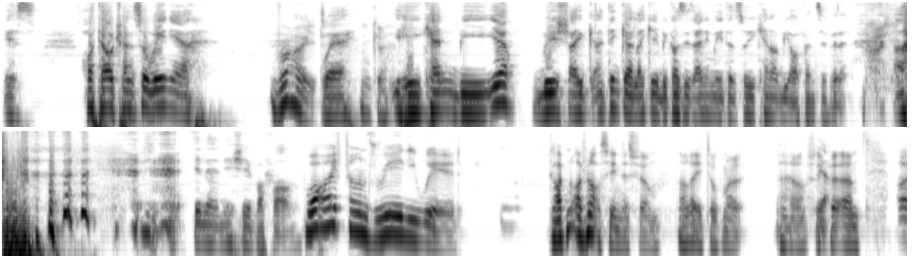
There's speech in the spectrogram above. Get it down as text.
is Hotel Transylvania, right. where Okay. he can be yeah. Which I I think I like it because it's animated, so he cannot be offensive in it. Uh, in any shape or form. What I found really weird, I've, I've not seen this film. I'll let you talk about it, uh, obviously. Yeah. But um, I,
